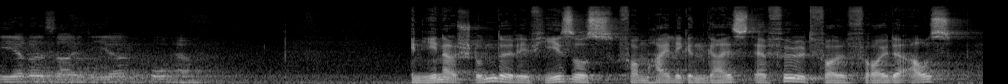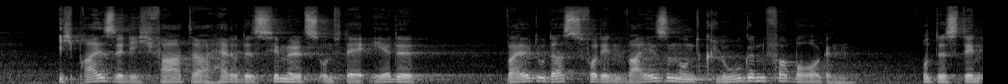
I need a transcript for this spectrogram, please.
Ehre sei dir, o Herr. In jener Stunde rief Jesus vom Heiligen Geist erfüllt voll Freude aus, Ich preise dich, Vater, Herr des Himmels und der Erde, weil du das vor den Weisen und Klugen verborgen und es den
